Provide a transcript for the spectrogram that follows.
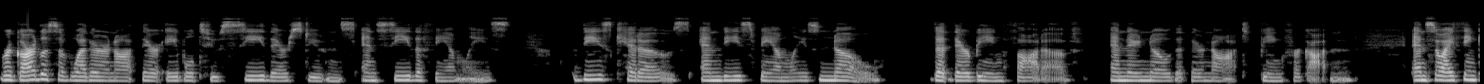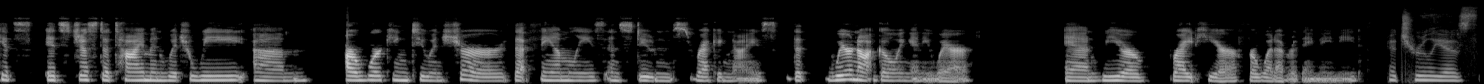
regardless of whether or not they're able to see their students and see the families, these kiddos and these families know that they're being thought of and they know that they're not being forgotten. And so I think it's it's just a time in which we um, are working to ensure that families and students recognize that we're not going anywhere and we are right here for whatever they may need. It truly is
